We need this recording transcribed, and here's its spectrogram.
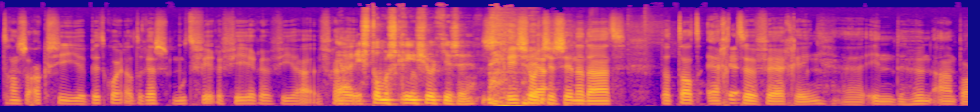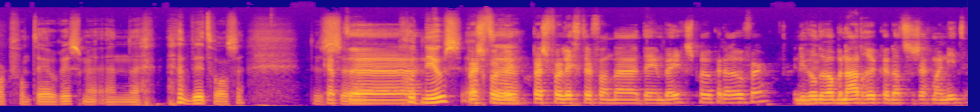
transactie je Bitcoin-adres moet verifiëren via vrij... Ja, die stomme screenshotjes, hè? Screenshotjes, ja. inderdaad. Dat dat echt ja. te ver ging in de, hun aanpak van terrorisme en witwassen. Dus, ik heb uh, goed nieuws. Persverli echt, uh, persverlichter van de DNB gesproken daarover. En die mhm. wilde wel benadrukken dat ze zeg maar niet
